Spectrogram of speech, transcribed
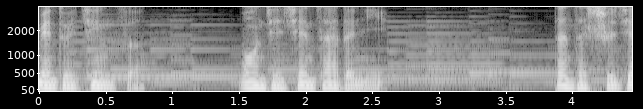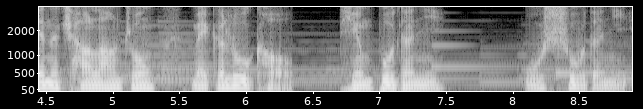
面对镜子，望见现在的你。但在时间的长廊中，每个路口停步的你，无数的你，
